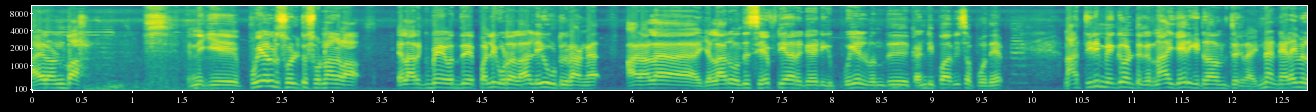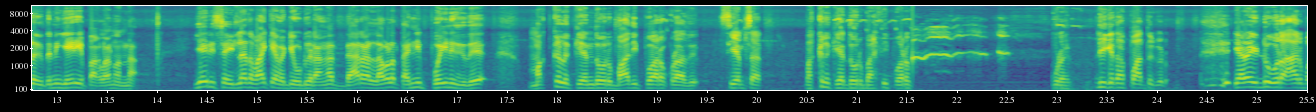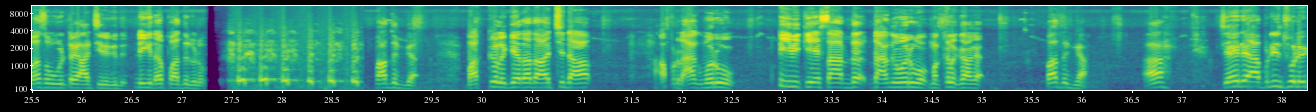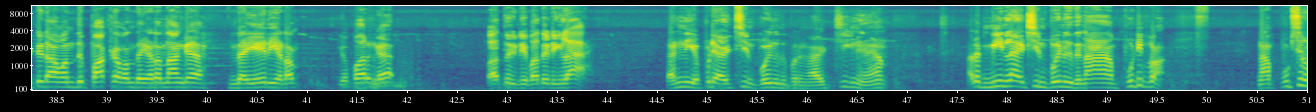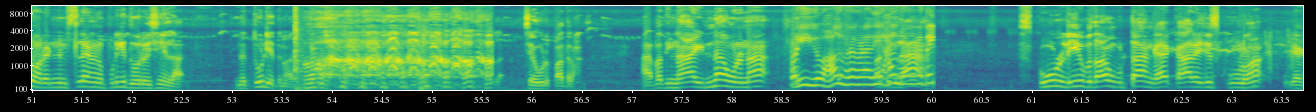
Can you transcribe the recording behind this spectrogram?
ஆயிரம் நண்பா. இன்னைக்கு புயல்னு சொல்லிட்டு சொன்னாங்களா? எல்லாருக்குமே வந்து பள்ளிக்கூடலாம் லீவ் விட்டுக்கிறாங்க அதனால் எல்லாரும் வந்து சேஃப்டியாக இருக்க இன்றைக்கி புயல் வந்து கண்டிப்பாக வீச போகுது. நான் திரும்பி எங்கே நான் ஏரிக்கிட்ட தான் வந்துட்டுக்கிறேன் என்ன நிலைமையில் இருக்குதுன்னு ஏரியை பார்க்கலான்னு வந்தேன். ஏரி சைடில் அந்த வாய்க்கால் வெட்டி விட்டுக்கிறாங்க வேறு லெவலில் தண்ணி போயின்னு இருக்குது. மக்களுக்கு எந்த ஒரு பாதிப்பும் வரக்கூடாது. சிஎம் சார் மக்களுக்கு எந்த ஒரு பாதிப்பு வர கூடாது நீங்கள் தான் பார்த்துக்கணும். ஏன்னா இன்னும் ஒரு ஆறு மாதம் உங்ககிட்ட ஆட்சி இருக்குது. நீங்கள் தான் பார்த்துக்கணும். பார்த்துக்க மக்களுக்கு ஏதாவது ஆச்சுன்னா அப்புறம் நாங்கள் வருவோம். டிவிக்கே சார்ந்த நாங்கள் வருவோம் மக்களுக்காக. பார்த்துங்க ஆ சரி அப்படின்னு சொல்லிட்டு நான் வந்து பார்க்க வந்த இடம் தாங்க. இந்த ஏரி இடம். இங்கே பாருங்க. பார்த்துக்கிட்டே பார்த்துக்கிட்டீங்களா? தண்ணி எப்படி அடிச்சின்னு போயினுது பாருங்க. அடிச்சின்னு அட மீன்லாம் அடிச்சின்னு போயினுக்குது நான் பிடிப்பேன். நான் பிடிச்சிருவேன். ரெண்டு நிமிஷத்தில் எனக்கு பிடிக்கிறது ஒரு விஷயம் இல்லை. இந்த தூண்டி எத்தனை சரி விடு பார்த்துலாம் பார்த்தீங்கன்னா என்ன ஒன்றுனா ஸ்கூல் லீவு தான் விட்டாங்க காலேஜ் ஸ்கூலும்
